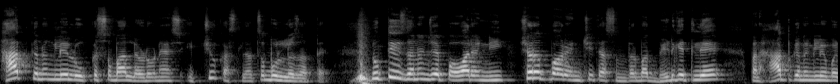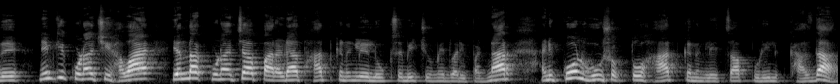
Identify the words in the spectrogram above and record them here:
हातकणंगले लोकसभा लढवण्यास इच्छुक असल्याचं बोललं जात आहे नुकतीच धनंजय पवार यांनी शरद पवार यांची त्या संदर्भात भेट घेतली आहे. पण हातकणंगलेमध्ये नेमकी कुणाची हवा आहे? यंदा कुणाच्या पारड्यात हातकणंगले लोकसभेची उमेदवारी पडणार? आणि कोण होऊ शकतो हातकणंगलेचा पुढील खासदार?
